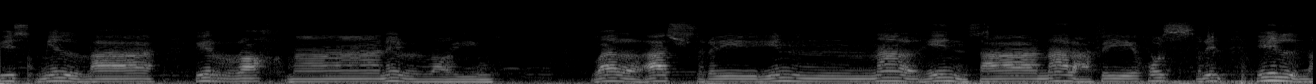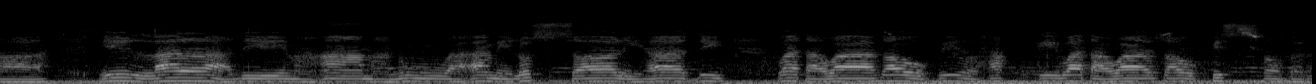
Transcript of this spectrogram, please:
بسم الله الرحمن الرحيم والعصر إن الإنسان لفي خسر إلا إلا الذين آمنوا وعملوا الصالحات وتواصوا بالحق وتواصوا بالصبر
